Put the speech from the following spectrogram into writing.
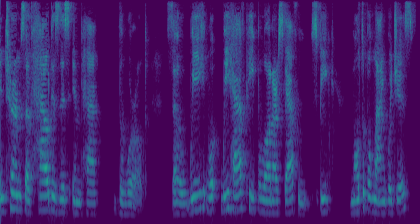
in terms of how does this impact the world. So we we have people on our staff who speak multiple languages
